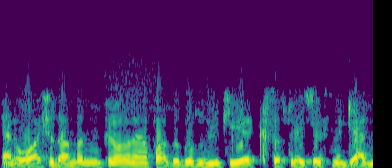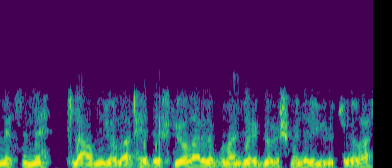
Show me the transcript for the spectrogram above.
Yani o aşıdan da mümkün olan en fazla dozun ülkeye kısa süre içerisinde gelmesini planlıyorlar, hedefliyorlar ve buna göre görüşmeleri yürütüyorlar.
